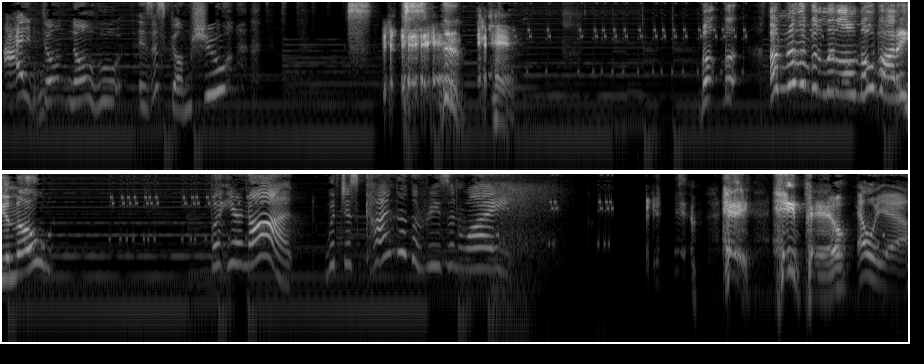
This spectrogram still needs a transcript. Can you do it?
I don't know who is this Gumshoe? But, but, little nobody, you know? But you're not, which is kind of the reason why. Hey, hey, pal. Hell yeah.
